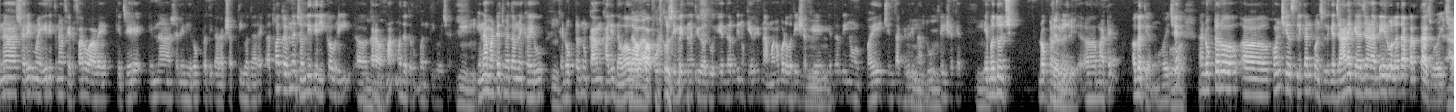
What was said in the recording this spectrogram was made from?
એના શરીરમાં એ રીતના ફેરફારો આવે કે જે એમના શરીરની રોગ પ્રતિકારક શક્તિ વધારે અથવા તો એમને જલ્દીથી રિકવરી કરાવવામાં મદદરૂપ બનતી હોય છે. એના માટે જ મેં તમને કહ્યું. કે ડોક્ટરનું કામ ખાલી દવાઓ આપવા આપવા. પૂરતું સીમિત નથી હોતું. એ દર્દીનું કેવી રીતના મનોબળ વધી શકે. એ દર્દીનો ભય ચિંતા કેવી રીતના દૂર થઈ શકે એ બધું જ ડૉક્ટરની માટે અગત્યનું હોય છે. અને ડોક્ટરો કોન્શિયસલી અનકોન્શિયસલી કે જાણે કે અજાણે બે રોલ અદા કરતા જ હોય છે.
